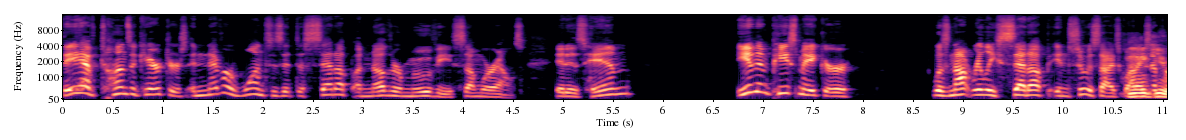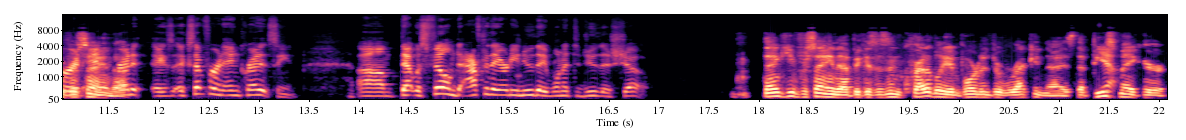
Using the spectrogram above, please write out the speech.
they have tons of characters, and never once is it to set up another movie somewhere else. It is him. Even Peacemaker was not really set up in Suicide Squad, Thank except for, for an end that. credit, ex- except for an end credit scene um, that was filmed after they already knew they wanted to do this show. Thank you for saying that because it's incredibly important to recognize that Yeah. Peacemaker.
